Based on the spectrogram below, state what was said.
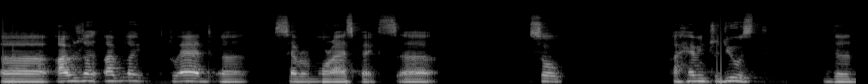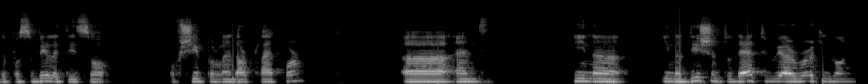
Uh, I would li- I would like to add uh, several more aspects. Uh, so I have introduced the the possibilities of of Schipul and our platform, and in a, in addition to that, we are working on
